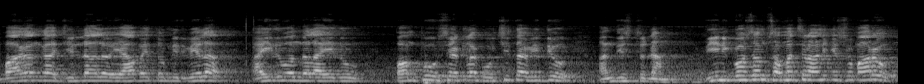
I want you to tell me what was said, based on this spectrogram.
భాగంగా జిల్లాలో యాభై తొమ్మిది వేల ఐదు వందల ఐదు పంపు సెట్లకు ఉచిత విద్యుత్ అందిస్తున్నాం. దీనికోసం సంవత్సరానికి సుమారు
